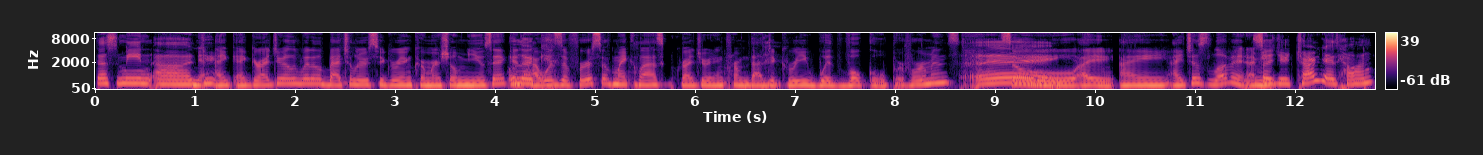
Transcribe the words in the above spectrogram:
That's mean uh Yeah, you, I, I graduated with a bachelor's degree in commercial music, and I was the first of my class graduating from that degree with vocal performance. hey. So I I I just love it. I mean, so you target, hon.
